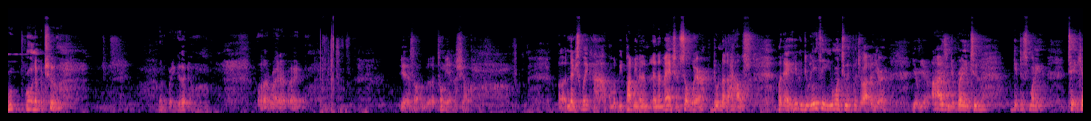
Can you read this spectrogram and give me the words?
Room, number two. Looking pretty good. All right, all right. Yeah, it's all good. Tony Atliss show. Uh, next week, I'm gonna be probably in a, in a, mansion somewhere, do another house. But hey, you can do anything you want to and put your your your, your eyes and your brain to get this money, take care.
